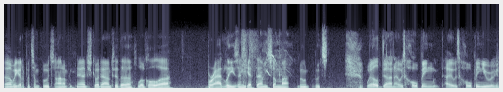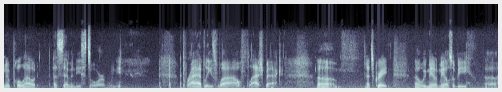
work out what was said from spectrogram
Oh, we got to put some boots on them. Yeah, just go down to the local uh, Bradlees and get them some uh, moon boots. Well done. I was hoping I was hoping you were going to pull out a 70s store when you Bradlees. Wow, flashback. Um, that's great. Uh, we may may also be uh,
